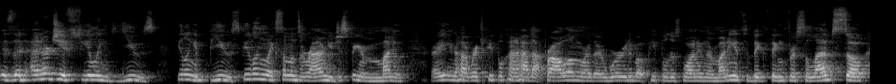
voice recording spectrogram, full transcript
is an energy of feeling used, feeling abused, feeling like someone's around you just for your money, right? You know how rich people kind of have that problem where they're worried about people just wanting their money. It's a big thing for celebs. So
